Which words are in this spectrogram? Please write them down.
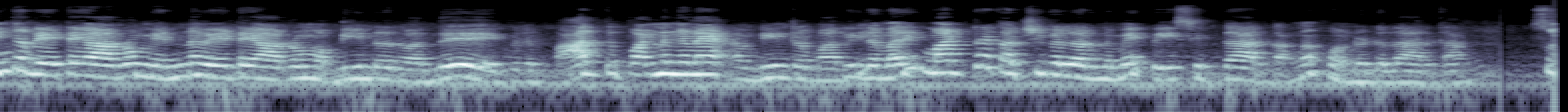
எங்க வேட்டையாடுறோம் என்ன வேட்டையாடுறோம் அப்படின்றது வந்து கொஞ்சம் பார்த்து பண்ணுங்கண்ணே அப்படின்ற மாதிரி இந்த மாதிரி மற்ற கட்சிகள்ல இருந்துமே பேசிட்டு தான் இருக்காங்க கொண்டுட்டு தான் இருக்காங்க. சோ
